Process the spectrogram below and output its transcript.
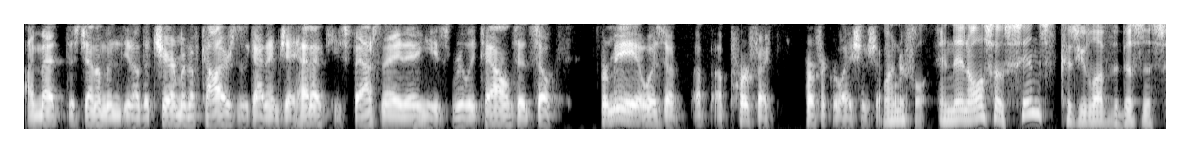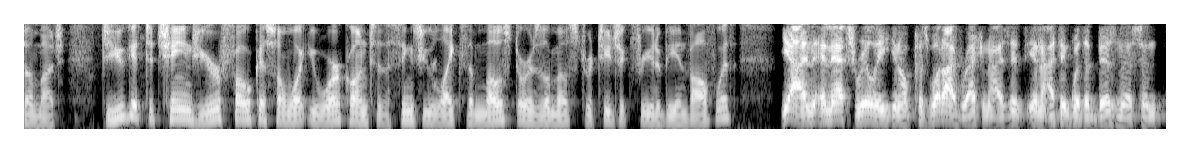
I met this gentleman, you know, the chairman of Colliers is a guy named Jay Hennick. He's fascinating. He's really talented. So for me, it was a, a, a perfect, perfect relationship. Wonderful. And then also, since, because you love the business so much, do you get to change your focus on what you work on to the things you like the most or is the most strategic for you to be involved with? Yeah, and, and that's really, you know, because what I've recognized it, you know, I think with a business and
